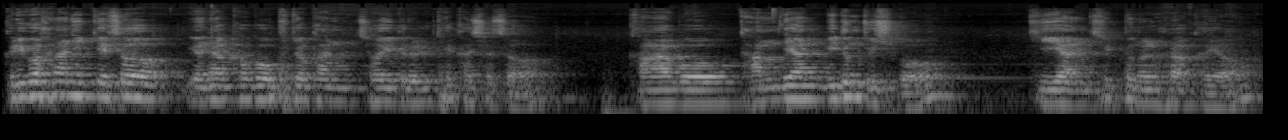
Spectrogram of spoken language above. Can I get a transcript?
그리고 하나님께서 연약하고 부족한 저희들을 택하셔서 강하고 담대한 믿음 주시고 기이한 직분을 허락하여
